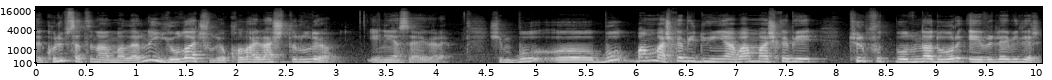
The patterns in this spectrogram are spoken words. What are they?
e, kulüp satın almalarının yolu açılıyor, kolaylaştırılıyor yeni yasaya göre. Şimdi bu e, bu bambaşka bir dünya, bambaşka bir Türk futboluna doğru evrilebilir.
